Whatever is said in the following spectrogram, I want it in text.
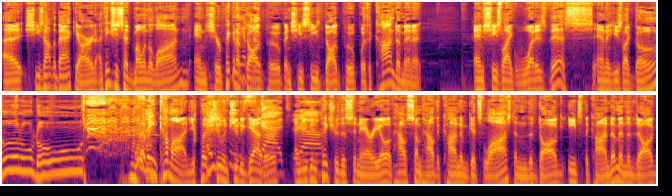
Uh, she's out in the backyard. I think she said mowing the lawn, and she's picking up Picking up dog poop, and she sees dog poop with a condom in it. And she's like, "What is this?" And he's like, "I don't know." But I mean, come on. You put two and two together, sketch, and you can picture the scenario of how somehow the condom gets lost, and the dog eats the condom, and the dog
